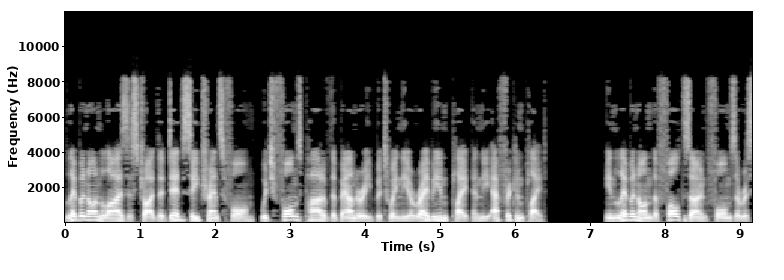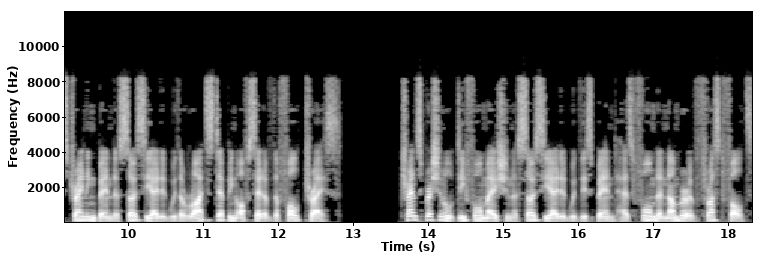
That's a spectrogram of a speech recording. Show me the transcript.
Lebanon lies astride the Dead Sea Transform, which forms part of the boundary between the Arabian Plate and the African Plate. In Lebanon the fault zone forms a restraining bend associated with a right stepping offset of the fault trace. Transpressional deformation associated with this bend has formed a number of thrust faults,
